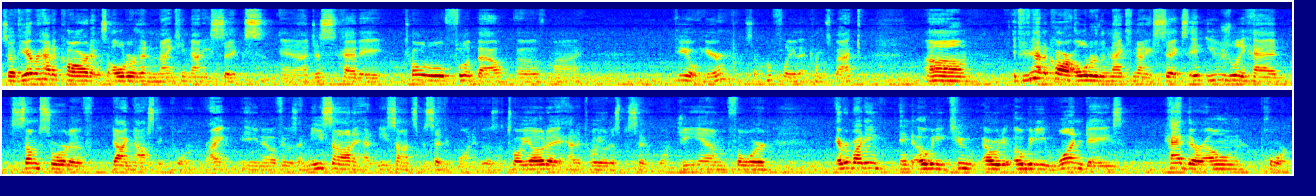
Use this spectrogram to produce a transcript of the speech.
So if you ever had a car that was older than 1996, and I just had a total flip out of my deal here, so hopefully that comes back. Um, if you've had a car older than 1996, it usually had some sort of diagnostic port, right? You know, if it was a Nissan, it had a Nissan specific one. If it was a Toyota, it had a Toyota specific one. GM, Ford, everybody in OBD2 or OBD1 days had their own port.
